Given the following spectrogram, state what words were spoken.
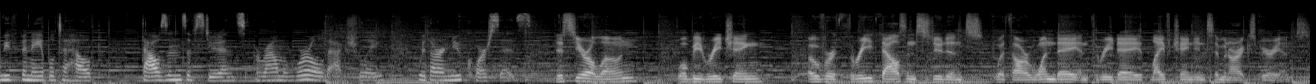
we've been able to help thousands of students around the world, actually, with our new courses. This year alone, we'll be reaching over 3,000 students with our one-day and three-day life-changing seminar experience.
